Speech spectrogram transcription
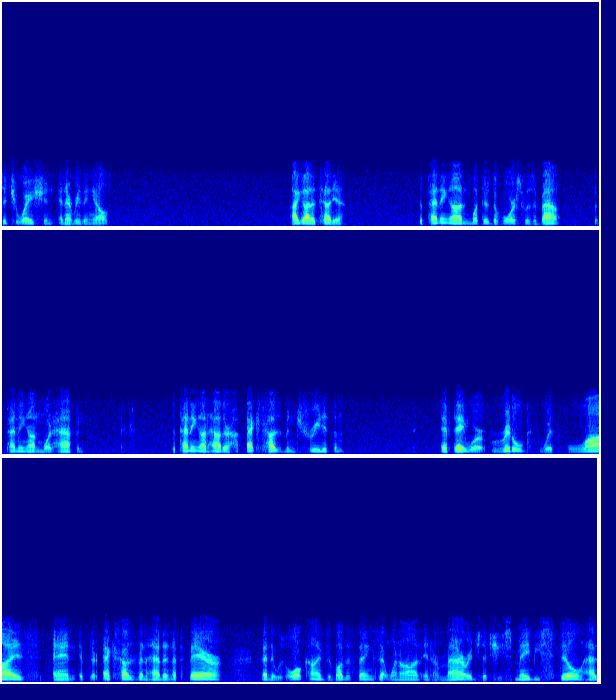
situation and everything else, I got to tell you, depending on what their divorce was about, depending on what happened, depending on how their ex husband treated them, if they were riddled with lies and if their ex-husband had an affair and there was all kinds of other things that went on in her marriage that she maybe still has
